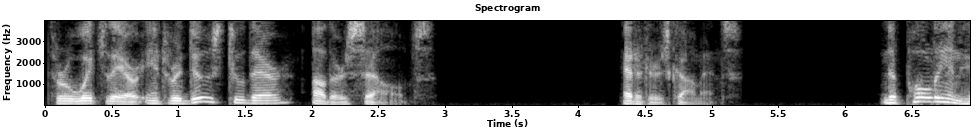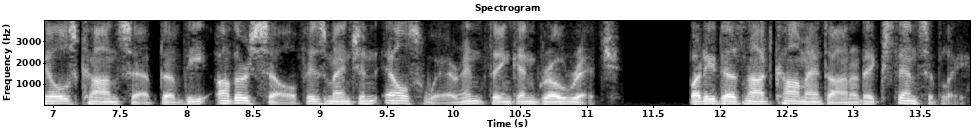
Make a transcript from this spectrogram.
through which they are introduced to their other selves. Editor's comments. Napoleon Hill's concept of the other self is mentioned elsewhere in Think and Grow Rich, but he does not comment on it extensively.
